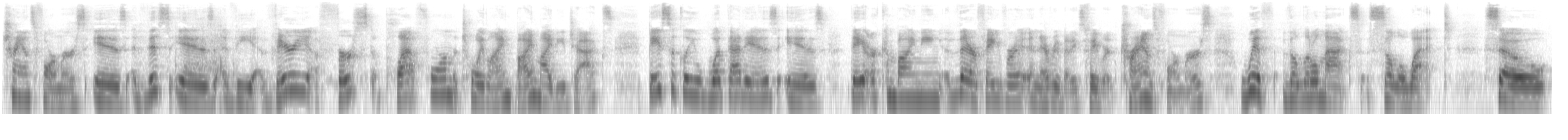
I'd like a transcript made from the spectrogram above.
Transformers is this is the very first platform toy line by Mighty Jaxx. Basically, what that is, is they are combining their favorite and everybody's favorite Transformers with the Little Maxx silhouette. So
